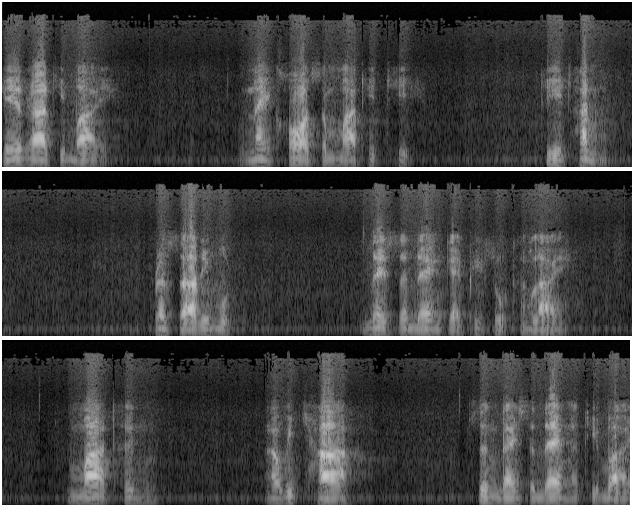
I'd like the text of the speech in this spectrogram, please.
เทราธิบาย ในข้อสมมาทิฏฐิ ที่ท่านพระสารีบุตร ได้แสดงแก่ภิกษุทั้งหลาย มาถึงอวิชชา ซึ่งได้แสดงอธิบาย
